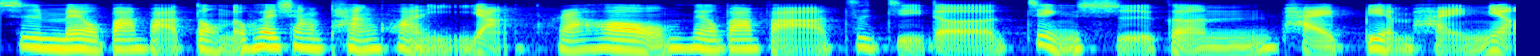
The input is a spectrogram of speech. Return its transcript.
是没有办法动的，会像瘫痪一样，然后没有办法自己的进食跟排便排尿，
